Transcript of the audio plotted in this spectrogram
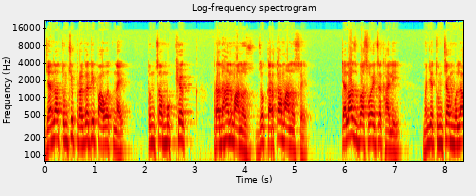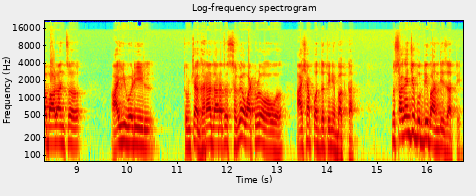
ज्यांना तुमची प्रगती पावत नाही तुमचा मुख्य प्रधान माणूस जो करता माणूस आहे त्यालाच बसवायचं खाली. म्हणजे तुमच्या मुलाबाळांचं आई वडील तुमच्या घरादाराचं सगळं वाटोळं व्हावं अशा पद्धतीने बघतात. मग सगळ्यांची बुद्धी बांधली जाते.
